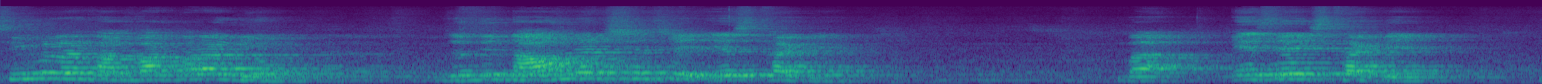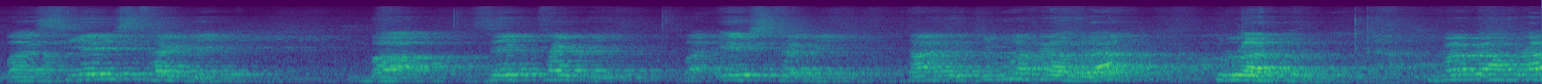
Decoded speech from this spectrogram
সিঙ্গুলার নাম্বার করা নিয়ম, যদি নাউনের শেষে এস থাকে, বা এসএইচ থাকে, বা সিএইচ থাকে, বা জেড থাকে, বা এক্স থাকে, তাহলে কীভাবে আমরা প্লুরাল করব? কীভাবে আমরা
